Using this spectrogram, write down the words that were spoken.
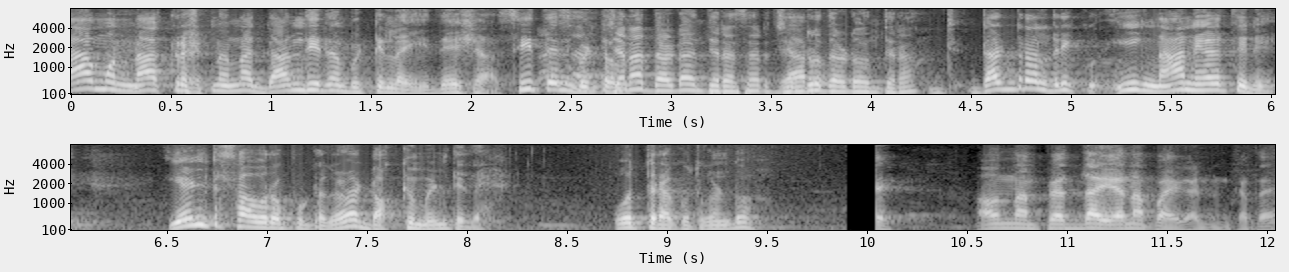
ರಾಮನ್ನ ಕೃಷ್ಣನ ಗಾಂಧಿನ ಬಿಟ್ಟಿಲ್ಲ ಈ ದೇಶ. ಸೀತೆನ ಬಿಟ್ಟು ಜನ ದಡ್ಡ ಅಂತೀರಾ ಸರ್? ಜನರು ದಡ್ಡ ಅಂತೀರಾ? ರೀ ಈಗ ನಾನು ಹೇಳ್ತೀನಿ. ಎಂಟು ಸಾವಿರ ಪುಟಗಳ ಡಾಕ್ಯುಮೆಂಟ್ ಇದೆ. ಓದ್ತೀರಾ ಕುತ್ಕೊಂಡು? ಅವ್ನು ನಾನು ಪೆದ್ದ ಏನಪ್ಪ ಈಗ ನಿಮ್ಮ ಕತೆ?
